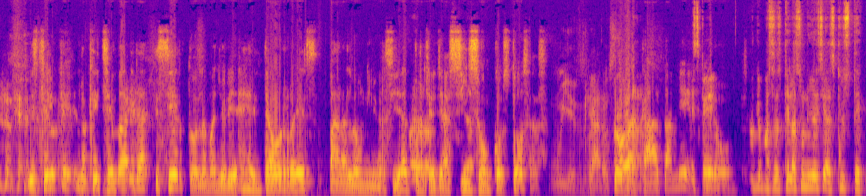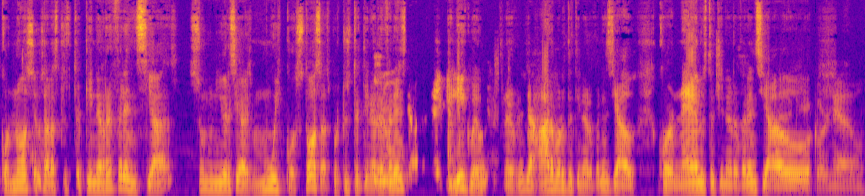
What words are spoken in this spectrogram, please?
O sea, es que lo que lo que dice Mayra es cierto, la mayoría de gente ahorra es para la universidad, Para la porque allá sí son costosas. Uy, es Claro. Pero Ahora, acá también, es que- pero Lo que pasa es que las universidades que usted conoce, o sea, las que usted tiene referenciadas, son universidades muy costosas, porque usted tiene Pero- referenciado a Ivy League, usted tiene referenciado a Harvard, usted tiene referenciado Cornell, usted tiene referenciado, Corneado.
